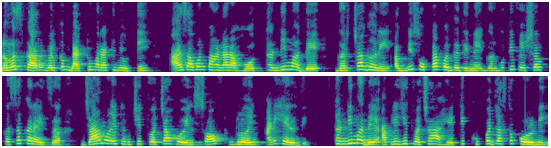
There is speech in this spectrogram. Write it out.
नमस्कार welcome back to Marathi beauty आज आपण पाहणार आहोत थंडीमध्ये घरच्या घरी अगदी सोप्या पद्धतीने घरगुती फेशियल कसं करायचं ज्यामुळे तुमची त्वचा होईल सॉफ्ट ग्लोईंग आणि हेल्दी थंडीमध्ये आपली जी त्वचा आहे ती खूपच जास्त कोरडी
